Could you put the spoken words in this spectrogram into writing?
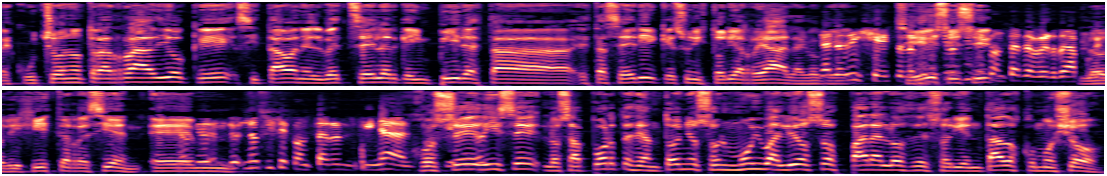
escuchó en otra radio que citaban el bestseller que inspira esta esta serie y que es una historia real. Algo Ya que... lo dije esto, no sí, quise- sí, no quise sí. contar la verdad, Lo porque- dijiste recién. No, Em, no- no quise contar el final. José porque no- dice, los aportes de Antonio son muy valiosos para los desorientados como yo.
